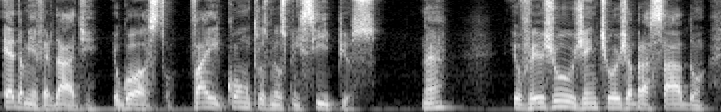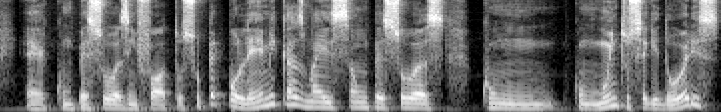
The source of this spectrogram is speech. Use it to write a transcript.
É da minha verdade? Eu gosto. Vai contra os meus princípios, né? Eu vejo gente hoje abraçado é, com pessoas em fotos super polêmicas, mas são pessoas com, com muitos seguidores,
